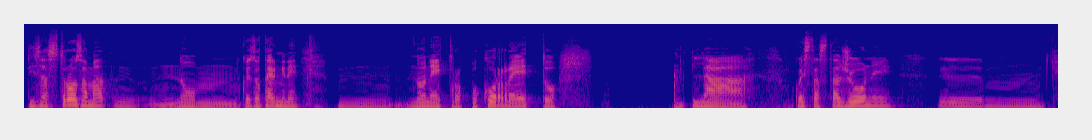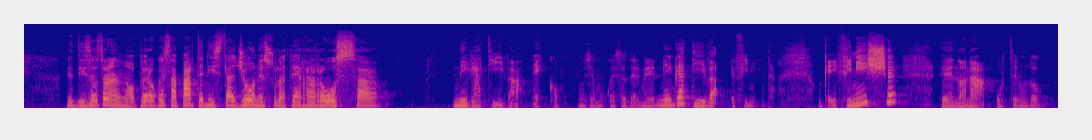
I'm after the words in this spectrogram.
disastrosa, ma mm, non, questo termine mm, non è troppo corretto. La, questa stagione ehm, disastrosa no, però questa parte di stagione sulla Terra Rossa negativa, ecco, usiamo questo termine, negativa è finita. Ok, finisce, eh, non ha ottenuto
